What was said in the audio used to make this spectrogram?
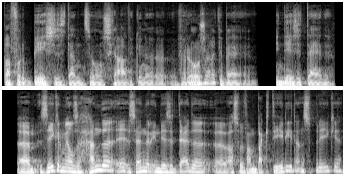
wat voor beestjes dan zo'n schade kunnen eh, veroorzaken bij, in deze tijden? Um, zeker met onze handen zijn er in deze tijden, uh, als we van bacteriën dan spreken,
